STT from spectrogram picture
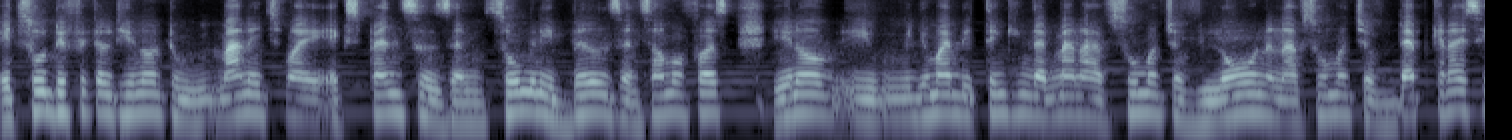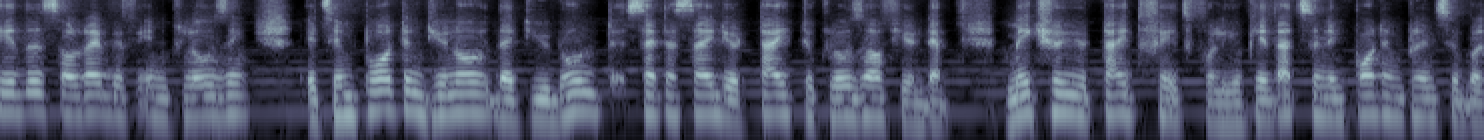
it's so difficult, you know, to manage my expenses and so many bills. And some of us, you know, you, you might be thinking that, man, I have so much of loan and I have so much of debt. Can I say this all right? If in closing, it's important, you know, that you don't set aside your tithe to close off your debt. Make sure you tithe faithfully. Okay, that's an important principle.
